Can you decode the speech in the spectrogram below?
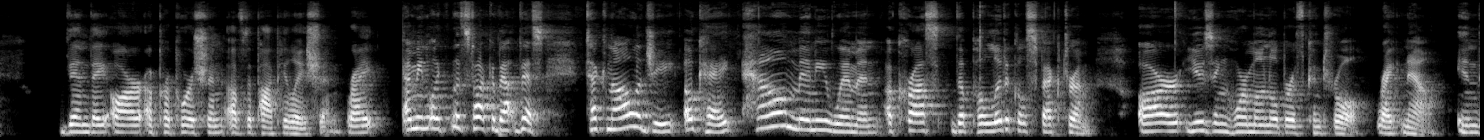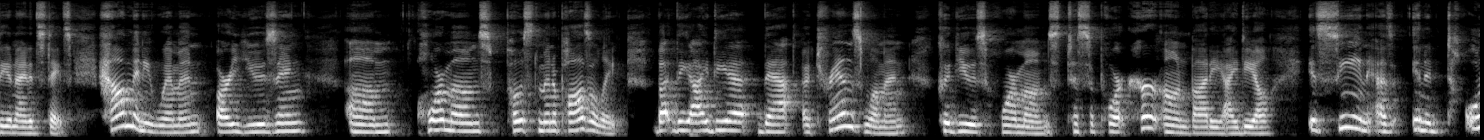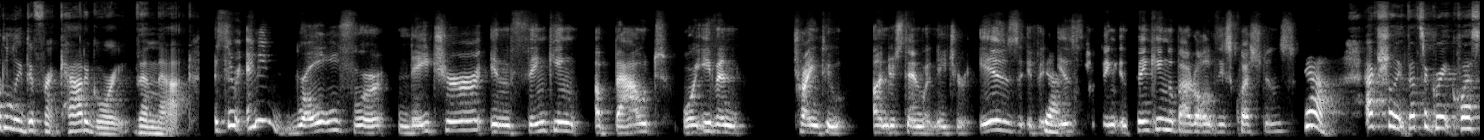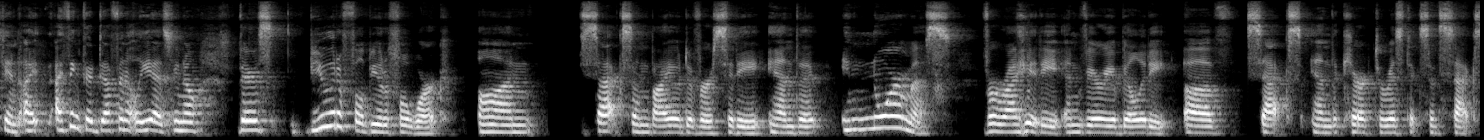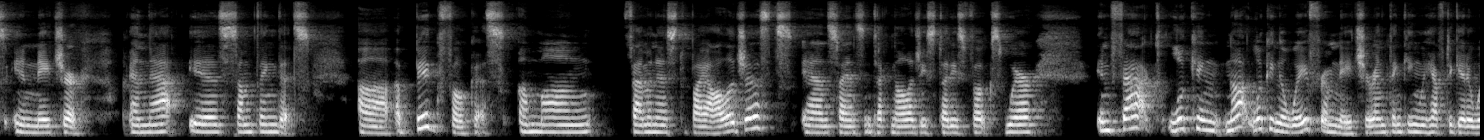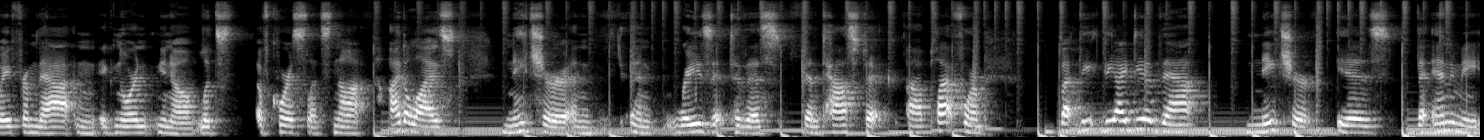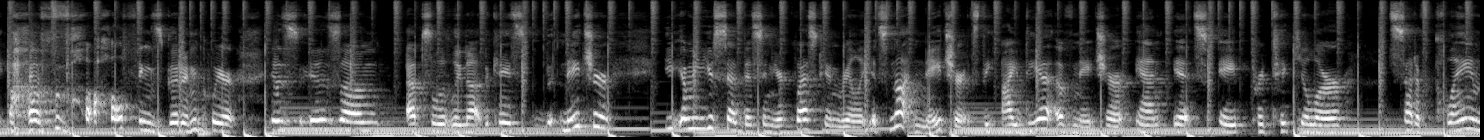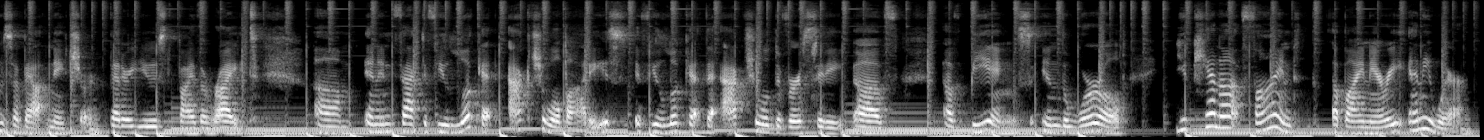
than they are a proportion of the population, right? I mean, like, let's talk about this. Technology, okay, how many women across the political spectrum are using hormonal birth control right now in the United States? How many women are using um, hormones postmenopausally? But the idea that a trans woman could use hormones to support her own body ideal is seen as in a totally different category than that. Is there any role for nature in thinking about or even trying to understand what nature is, if it yeah. is something, in thinking about all of these questions? Yeah, actually, that's a great question. I, I think there definitely is. You know, there's beautiful, beautiful work on sex and biodiversity and the enormous variety and variability of sex and the characteristics of sex in nature. And that is something that's uh, a big focus among feminist biologists and science and technology studies folks where in fact looking not looking away from nature and thinking we have to get away from that and ignore you know let's of course let's not idolize nature and and raise it to this fantastic uh, platform. But the the idea that nature is the enemy of all things good and queer is is um, absolutely not the case. But nature I mean, you said this in your question, really. It's not nature, it's the idea of nature, and it's a particular set of claims about nature that are used by the right. Um, and in fact, if you look at actual bodies, if you look at the actual diversity of, of beings in the world, you cannot find a binary anywhere.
